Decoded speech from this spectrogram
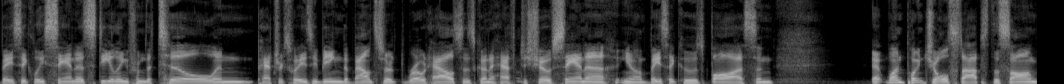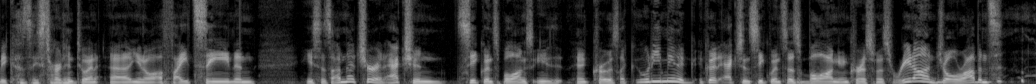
Basically, Santa stealing from the till, and Patrick Swayze being the bouncer at the Roadhouse is going to have to show Santa, you know, basically who's boss. And at one point, Joel stops the song because they start into an, uh, you know, a fight scene, and he says, "I'm not sure an action sequence belongs." And Crow is like, "What do you mean a good action sequence doesn't belong in Christmas?" Read on, Joel Robinson.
